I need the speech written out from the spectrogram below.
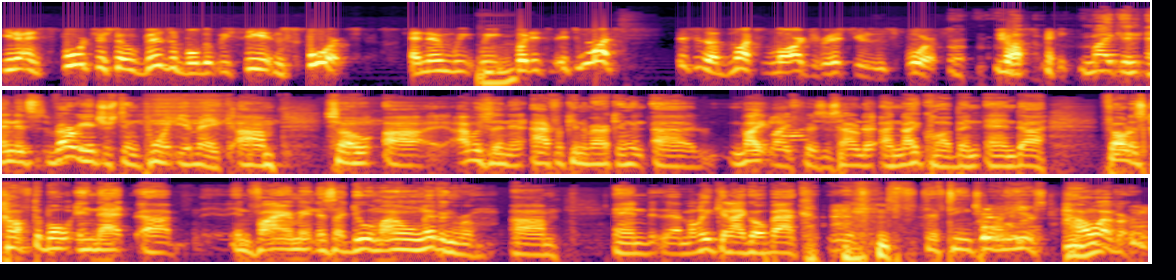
you know, and sports are so visible that we see it in sports, and then we, we mm-hmm. but it's it's much This is a much larger issue than sports. Trust me. Mike, and, and it's a very interesting point you make. Um, so uh, I was in the African American uh, nightlife business, I owned a, a nightclub, and, and uh, felt as comfortable in that uh, environment as I do in my own living room. Um, and uh, Malik and I go back 15, 20 years. However,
